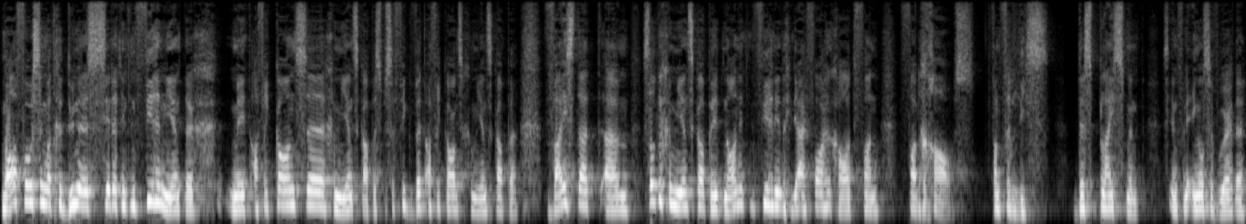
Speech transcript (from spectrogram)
Navorsing wat gedoen is sedert 1994 met Afrikaanse gemeenskappe, spesifiek wit Afrikaanse gemeenskappe, wys dat ehm um, sulke gemeenskappe het na 1994 die ervaring gehad van van chaos, van verlies, displacement is een van die Engelse woorde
